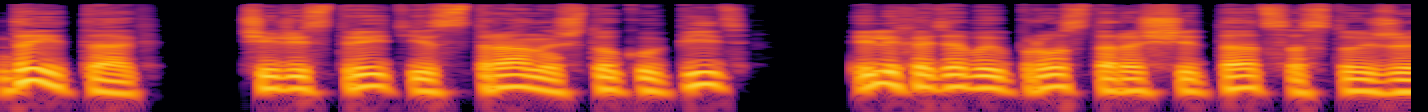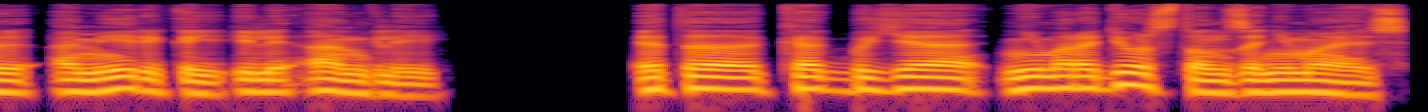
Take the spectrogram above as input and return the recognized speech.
да и так, через третьи страны что купить или хотя бы просто рассчитаться с той же Америкой или Англией. Это как бы я не мародерством занимаюсь,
